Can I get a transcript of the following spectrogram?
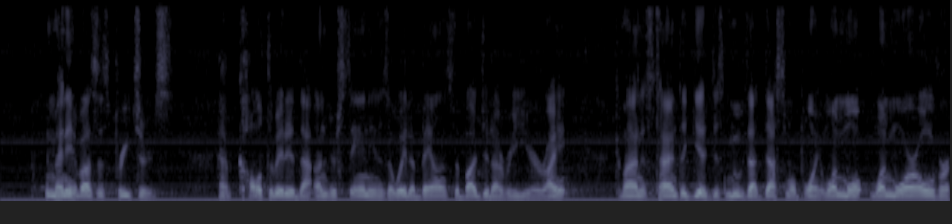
many of us as preachers have cultivated that understanding as a way to balance the budget every year, right? Come on, it's time to give. Just move that decimal point one more, one more over.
